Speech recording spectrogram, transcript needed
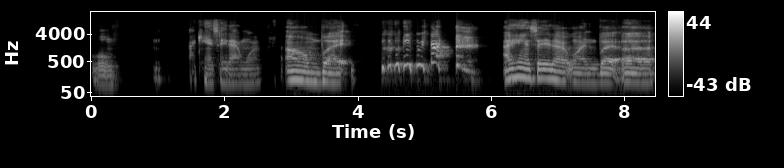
will, I can't say that one, um, but I can't say that one, but uh,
